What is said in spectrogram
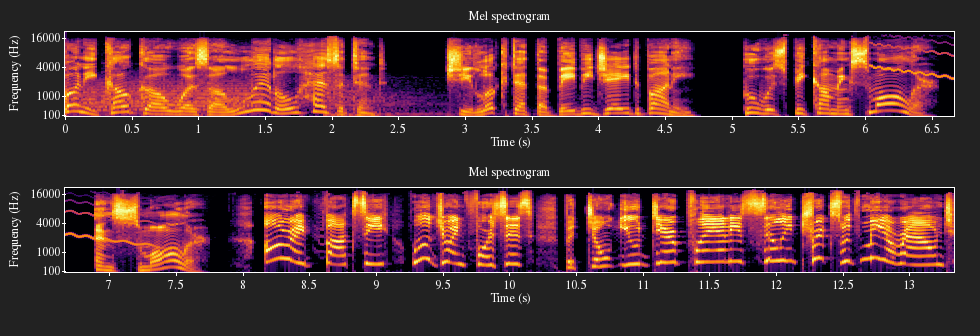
Bunny Coco was a little hesitant. She looked at the baby jade bunny, who was becoming smaller and smaller. All right, Foxie. We'll join forces, but don't you dare play any silly tricks with me around.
